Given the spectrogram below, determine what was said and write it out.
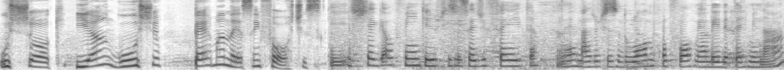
o choque e a angústia permanecem fortes. E chega ao fim que a justiça seja feita, né, na justiça do homem, conforme a lei determinar,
